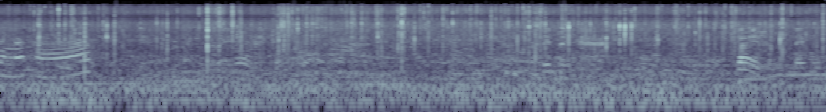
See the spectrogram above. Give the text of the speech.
นึงนะคะ ใช่ในมุม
